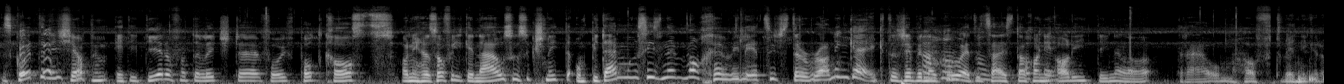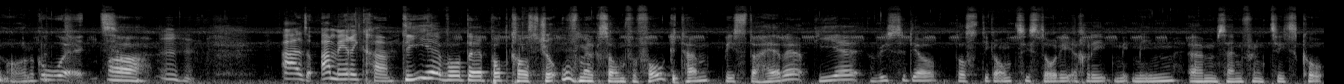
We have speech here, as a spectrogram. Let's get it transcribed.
Das Gute ist ja, beim Editieren von den letzten fünf Podcasts habe ich ja so viel Genaues rausgeschnitten und bei dem muss ich es nicht machen, weil jetzt ist es der Running Gag. Das ist eben noch gut. Das heisst, da kann ich okay. alle drinnen lassen. Traumhaft weniger Arbeit. Gut. Ah, Also, Amerika. die, die den Podcast schon aufmerksam verfolgt haben bis dahin, die wissen ja, dass die ganze Story ein bisschen mit meinem ähm, San Francisco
